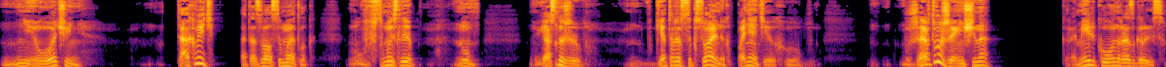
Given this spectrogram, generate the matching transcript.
не очень. Так ведь? — отозвался Мэтлок. В смысле, ну, ясно же, в гетеросексуальных понятиях жертва женщина. Карамельку он разгрыз.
